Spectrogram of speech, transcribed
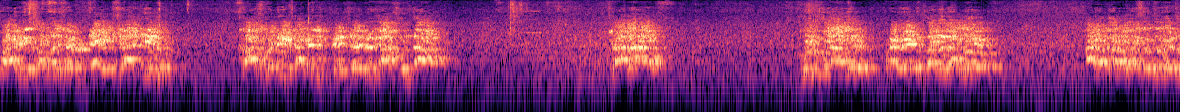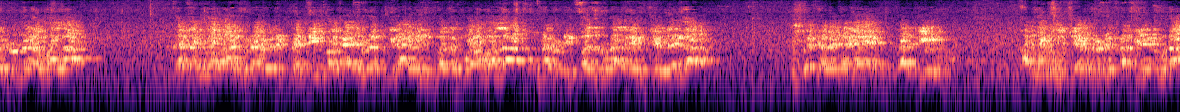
వారికి సంబంధించిన డైట్ ఛార్జీలు కాస్మెటిక్ ఛార్జీలు పెంచడమే కాకుండా చాలా గురుకులాలు ప్రైవేట్ బదులలో అరకొర వసతులు ఉండడం వల్ల గతంలో వారికి ఉన్నటువంటి పెండింగ్ బకాయిలు కూడా కిరాయిలు ఇవ్వకపోవడం వల్ల ఉన్నటువంటి ఇబ్బందులు కూడా అధిగమించే విధంగా వెంట వెంటనే వారికి అమౌంట్స్ ఇచ్చేటువంటి ప్రక్రియను కూడా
